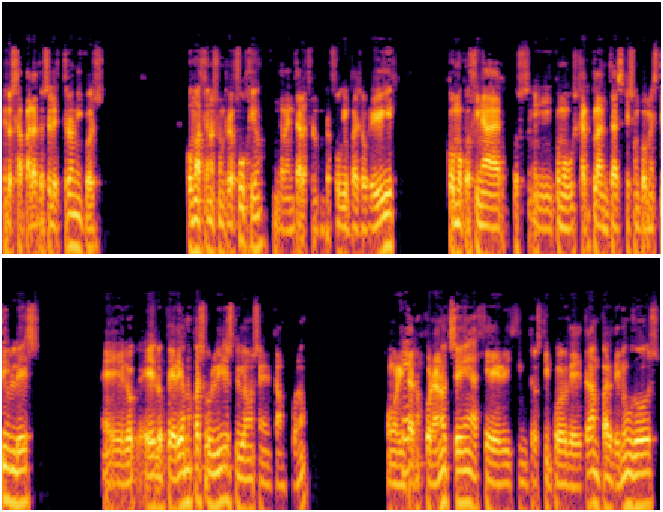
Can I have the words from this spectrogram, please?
los aparatos electrónicos, cómo hacernos un refugio, fundamental hacer un refugio para sobrevivir, cómo cocinar pues, y cómo buscar plantas que son comestibles. Eh, lo, eh, lo, que haríamos para sobrevivir estuviéramos en el campo, ¿no? Como orientarnos por la noche, hacer distintos tipos de trampas, de nudos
